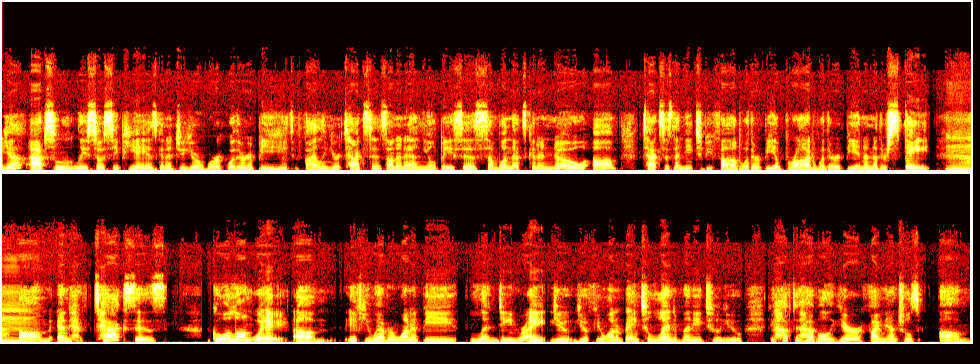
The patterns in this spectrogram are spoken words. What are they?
Yeah, absolutely. So CPA is going to do your work, whether it be filing your taxes on an annual basis, someone that's going to know um, taxes that need to be filed, whether it be abroad, whether it be in another state. Mm. Um, and have taxes go a long way. Um, if you ever want to be lending, right? You, you if you want a bank to lend money to you, you have to have all your financials um,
